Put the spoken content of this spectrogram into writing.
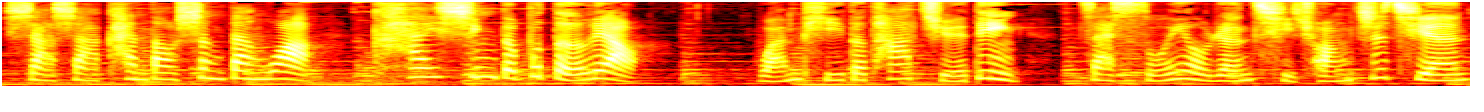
夏夏看到圣诞袜，开心得不得了。顽皮的他决定，在所有人起床之前，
